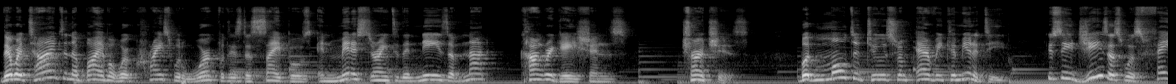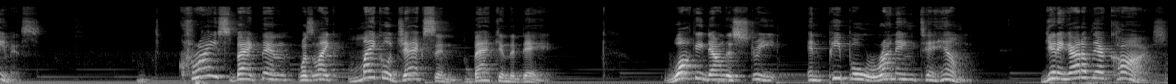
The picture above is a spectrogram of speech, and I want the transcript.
There were times in the Bible where Christ would work with his disciples in ministering to the needs of not congregations, churches, but multitudes from every community. You see, Jesus was famous. Christ back then was like Michael Jackson back in the day. Walking down the street and people running to him, getting out of their cars,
